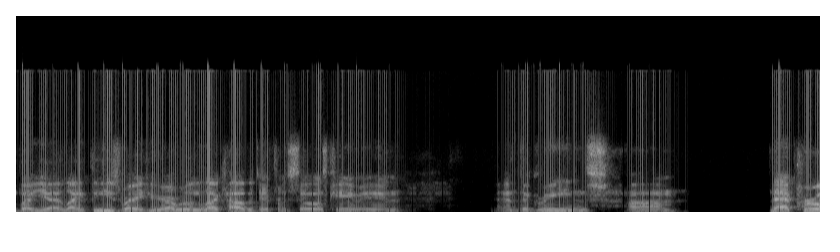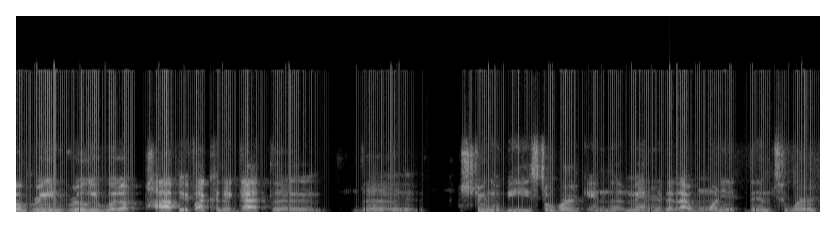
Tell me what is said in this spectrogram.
but yeah, like these right here, I really like how the different cells came in and the greens. Um, that pearl green really would have popped if I could have got the the string of beads to work in the manner that I wanted them to work.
